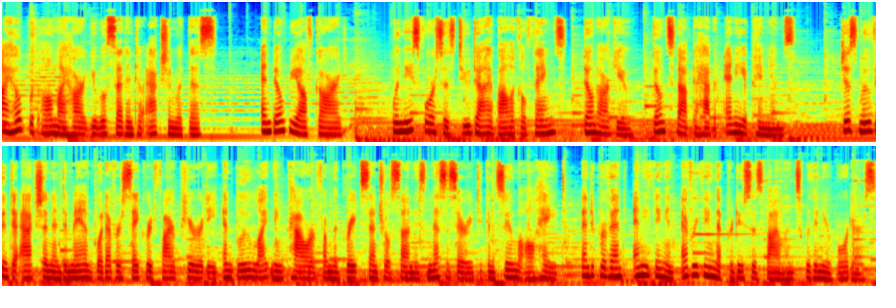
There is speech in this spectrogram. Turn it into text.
I hope with all my heart you will set into action with this. And don't be off guard. When these forces do diabolical things, don't argue, don't stop to have any opinions. Just move into action and demand whatever sacred fire purity and blue lightning power from the great central sun is necessary to consume all hate, and to prevent anything and everything that produces violence within your borders.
